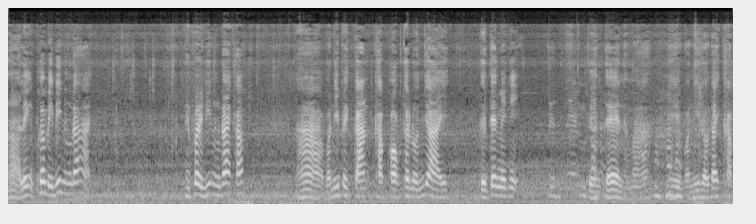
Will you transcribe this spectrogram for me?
อ่าเร่งเพิ่มอีกนิดนึงได้เร่งเพิ่มอีกนิดนึงได้ครับ อ่า วันนี้เป็นการขับออกถนนใหญ่ ตื่นเต้นไหมพี่ตื่นเต้นตื่นเต้นเห็นไหมนี่วันนี้เราได้ขับ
